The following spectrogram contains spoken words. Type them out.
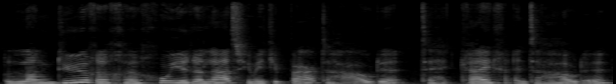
langdurig een goede relatie met je paard te houden, te krijgen en te houden.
